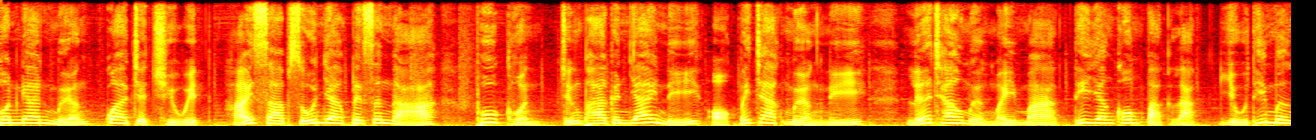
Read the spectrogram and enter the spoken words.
คนงานเหมืองกว่าเจ็ดชีวิต หายสาบสูญอย่างปริศนา ผู้คนจึงพากันย้ายหนีออกไปจากเมืองนี้ เหลือชาวเมืองไม่มากที่ยังคงปักหลักอยู่ที่เมือง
